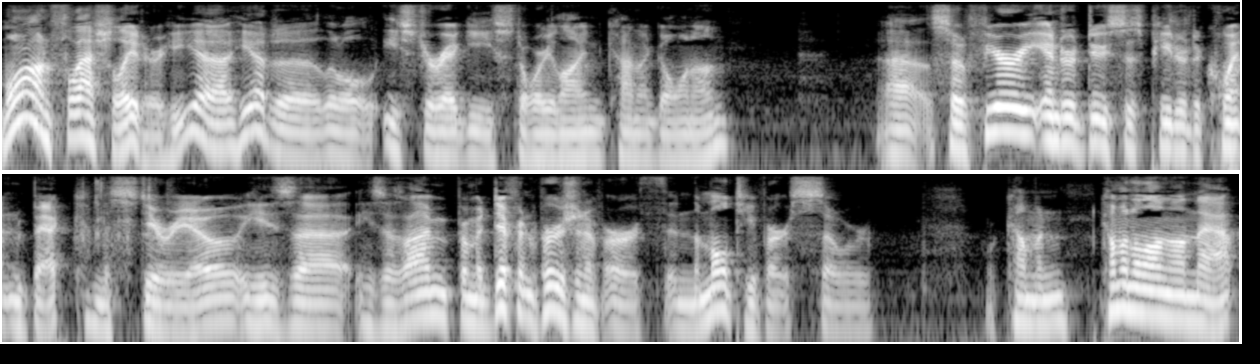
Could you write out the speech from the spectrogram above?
More on Flash later. He uh, he had a little Easter eggy storyline kind of going on. Uh, so Fury introduces Peter to Quentin Beck, Mysterio. He's uh, he says I'm from a different version of Earth in the multiverse, so we're we're coming coming along on that.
